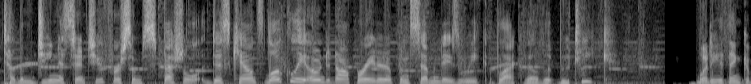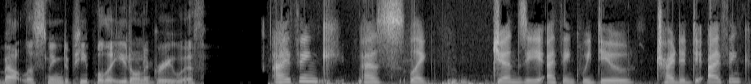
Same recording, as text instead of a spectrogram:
Tell them Gina sent you for some special discounts. Locally owned and operated, open seven days a week. Black Velvet Boutique. What do you think about listening to people that you don't agree with? I think as like Gen Z, I think we do try to do. I think,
